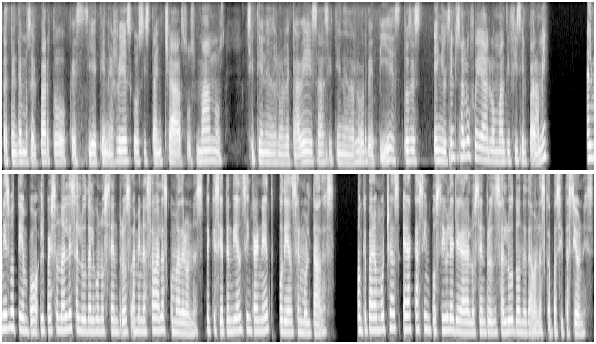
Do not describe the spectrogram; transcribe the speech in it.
atendemos el parto, que si tiene riesgos, si está hinchada sus manos, si tiene dolor de cabeza, si tiene dolor de pies. Entonces, en el centro de salud fue lo más difícil para mí. Al mismo tiempo, el personal de salud de algunos centros amenazaba a las comadronas de que si atendían sin carnet podían ser multadas, aunque para muchas era casi imposible llegar a los centros de salud donde daban las capacitaciones.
